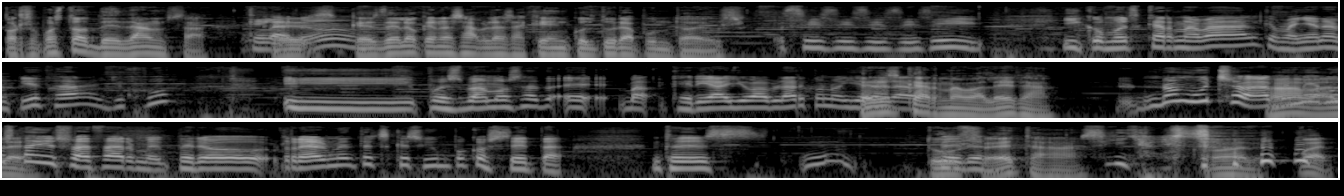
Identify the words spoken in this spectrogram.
por supuesto, de danza, que, Claro. es, que es de lo que nos hablas aquí en cultura.eus. Sí, sí, sí, sí, sí. Y como es carnaval, que mañana empieza, yujú, y pues vamos a... eh, quería yo hablar con Oyer Eres carnavalera. No mucho, a mí Ah, me gusta vale. disfrazarme, pero realmente es que soy un poco seta. Entonces... mm, Tú, pero- Seta. Sí, ya ves. Vale, bueno,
